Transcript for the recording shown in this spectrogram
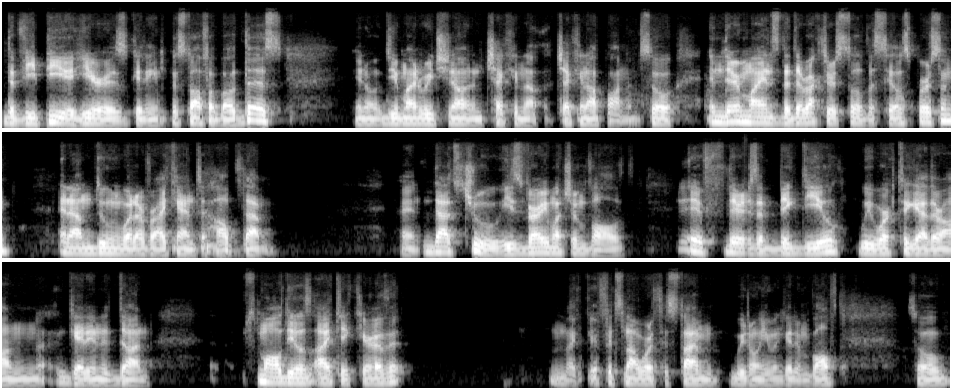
the VP here is getting pissed off about this you know do you mind reaching out and checking up checking up on him? so in their minds the director is still the salesperson and i'm doing whatever i can to help them and that's true he's very much involved if there's a big deal we work together on getting it done small deals i take care of it Like if it's not worth his time, we don't even get involved. So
